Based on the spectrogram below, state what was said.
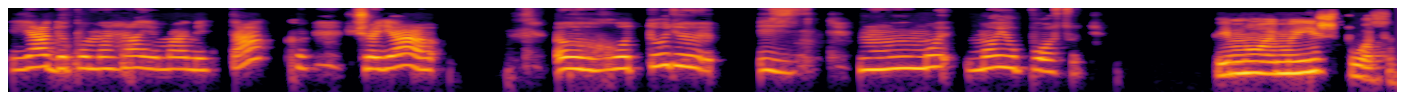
Я допомагаю мамі так, що я е, готую мою посуд. Ти миєш посуд.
